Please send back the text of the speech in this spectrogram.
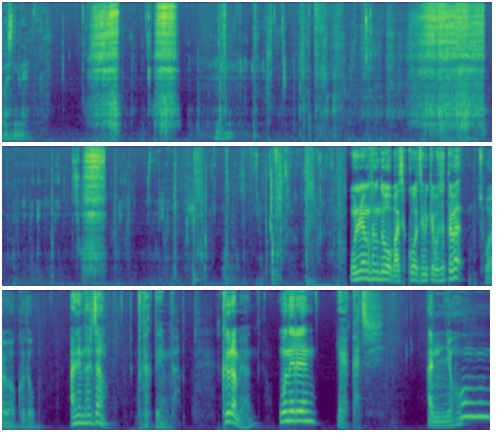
맛있네. 오늘 영상도 맛있고 재밌게 보셨다면 좋아요와 구독, 알림 설정 부탁드립니다. 그러면 오늘은 여기까지. 안녕.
